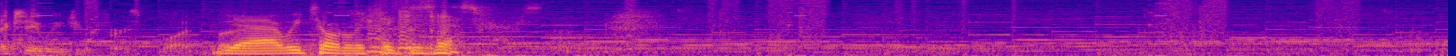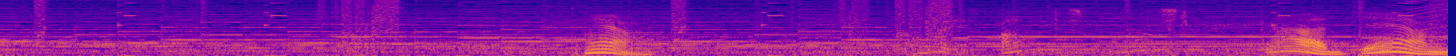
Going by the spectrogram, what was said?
Actually, we drew first blood. But Yeah, we totally kicked his ass first. Damn. What is up with this monster? God damn.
